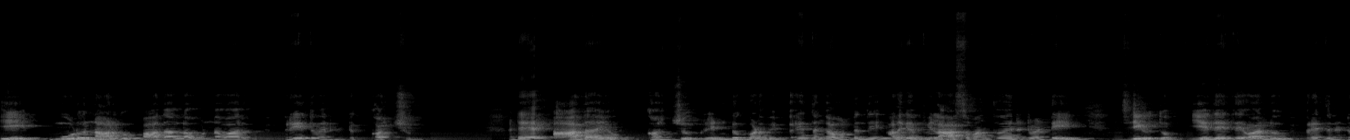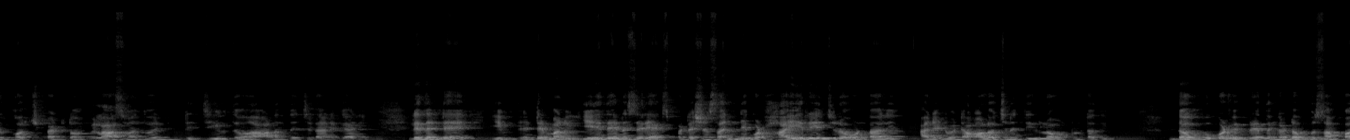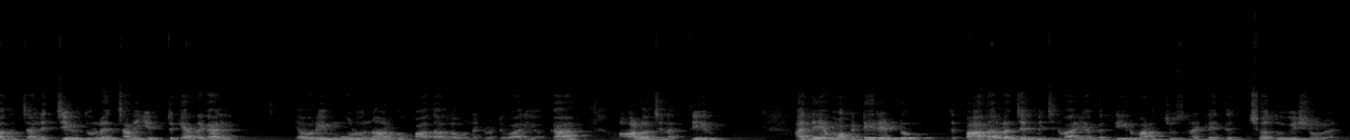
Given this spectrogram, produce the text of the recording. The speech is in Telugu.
ఈ 3, 4 పాదాల్లో ఉన్నవారు విపరీతమైనటువంటి ఖర్చు. అంటే ఆదాయం, ఖర్చు రెండు కూడా విపరీతంగా ఉంటుంది. అలాగే విలాసవంతమైనటువంటి జీవితం ఏదైతే వాళ్ళు విపరీతమైనటువంటి ఖర్చు పెట్టడం, విలాసవంతమైనటువంటి జీవితం ఆనందించడానికి కానీ లేదంటే అంటే మనం ఏదైనా సరే ఎక్స్‌పెక్టేషన్స్ అన్నీ కూడా హై రేంజ్‌లో ఉండాలి అనేటువంటి ఆలోచన తీరులో ఉంటుంటుంది డబ్బు కూడా విపరీతంగా డబ్బు సంపాదించాలి. జీవితంలో చాలా ఎత్తుకి ఎదగాలి. ఎవరి మూడు నాలుగు పాదాల్లో ఉన్నటువంటి వారి యొక్క ఆలోచన తీరు. అదే 1, 2 పాదాల్లో జన్మించిన వారి యొక్క తీరు మనం చూసుకున్నట్లయితే చదువు విషయంలోని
